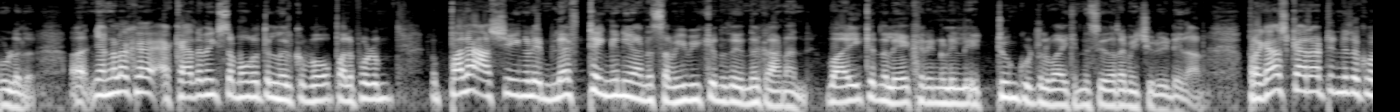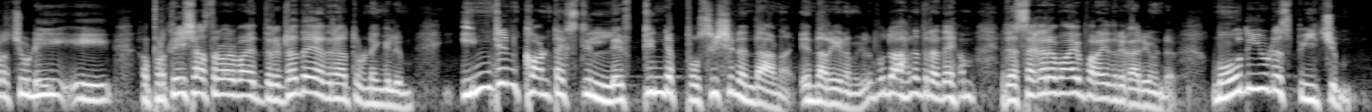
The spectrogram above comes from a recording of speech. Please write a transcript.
ഉള്ളത്. ഞങ്ങളൊക്കെ അക്കാദമിക് സമൂഹത്തിൽ നിൽക്കുമ്പോൾ പലപ്പോഴും പല ആശയങ്ങളെയും ലെഫ്റ്റ് എങ്ങനെയാണ് സമീപിക്കുന്നത് എന്ന് കാണാൻ വായിക്കുന്ന ലേഖനങ്ങളിൽ ഏറ്റവും കൂടുതൽ വായിക്കുന്ന സീതാറാം യെച്ചൂരിയുടേതാണ്. പ്രകാശ് കാരാട്ടിന്റെ കുറച്ചുകൂടി ഈ പ്രത്യയശാസ്ത്രപരമായ ദൃഢത അതിനകത്തുണ്ടെങ്കിലും ഇന്ത്യൻ കോണ്ടെക്സ്റ്റിൽ ലെഫ്റ്റിന്റെ പൊസിഷൻ എന്താണ് എന്നറിയണമെങ്കിൽ ഉദാഹരണത്തിന് അദ്ദേഹം രസകരമായി പറയുന്നൊരു കാര്യമുണ്ട്. മോദിയുടെ സ്പീച്ചും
